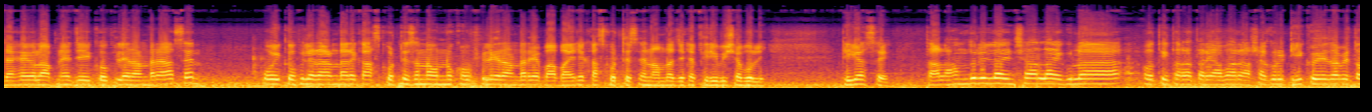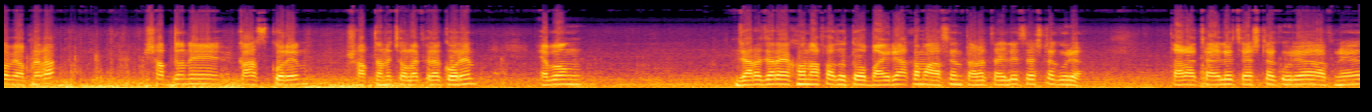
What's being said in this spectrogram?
দেখা গেল আপনি যে কপিলের আন্ডারে আছেন, ওই কপিলের আন্ডারে কাজ করতেছেন না, অন্য কপিলের আন্ডারে বা বাইরে কাজ করতেছেন, আমরা যেটা ফ্রি বিষয় বলি। ঠিক আছে? তা আলহামদুলিল্লাহ, ইনশাআল্লাহ এগুলা অতি তাড়াতাড়ি আবার আশা করি ঠিক হয়ে যাবে। তবে আপনারা সাবধানে কাজ করেন, সাবধানে চলাফেরা করেন এবং যারা যারা এখন আপাতত বাইরে আকামা আছেন, তারা চাইলে চেষ্টা করে তারা চাইলে চেষ্টা করে আপনার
